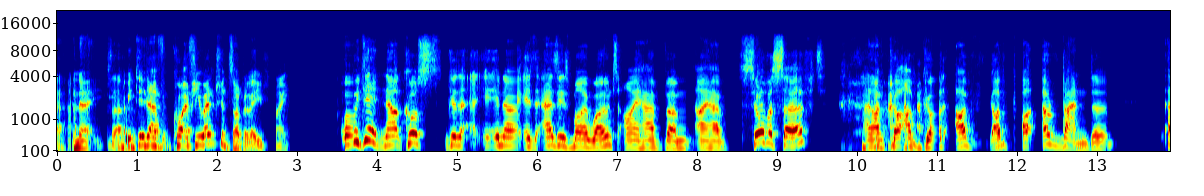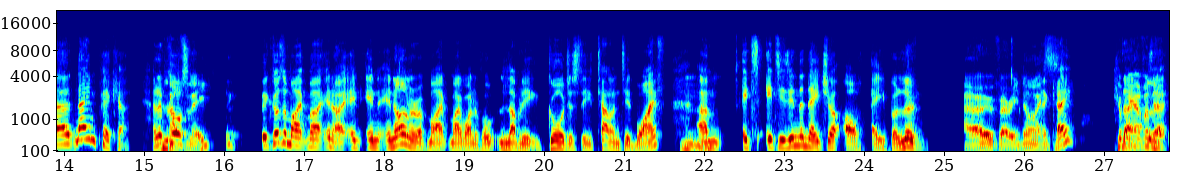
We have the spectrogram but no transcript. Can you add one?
Yeah. And uh, So- we did have quite a few entrants, I believe, mate. well, we did. Now, of course, because you know, as, as is my wont, I have um, I have silver surfed, and I've got I've got I've I've got a random uh, name picker, and of course, Lovely. Because of my my you know in in in honor of my my wonderful, lovely, gorgeously talented wife, Hmm. um, it's it is in the nature of a balloon. oh, very nice. Okay. Can we have a so- look?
